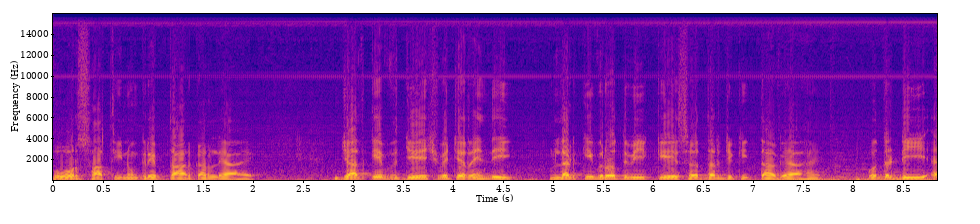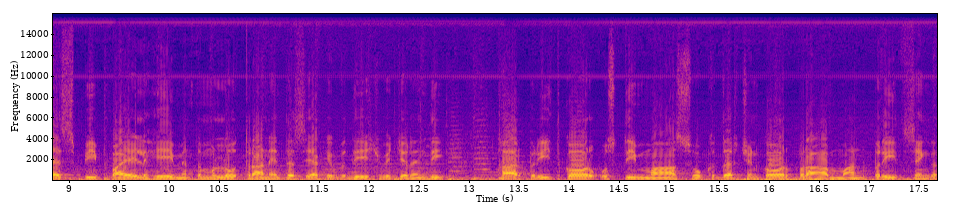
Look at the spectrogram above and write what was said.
ਹੋਰ ਸਾਥੀ ਨੂੰ ਗ੍ਰਿਫਤਾਰ ਕਰ ਲਿਆ ਹੈ। ਜਦਕਿ ਵਿਦੇਸ਼ ਵਿੱਚ ਰਹਿੰਦੀ ਲੜਕੀ ਵਿਰੁੱਧ ਵੀ ਕੇਸ ਦਰਜ ਕੀਤਾ ਗਿਆ ਹੈ। ਉਧਰ ਡੀਐਸਪੀ ਪਾਇਲ ਹੇਮੰਤ ਮਲਹੋਤਰਾ ਨੇ ਦੱਸਿਆ ਕਿ ਵਿਦੇਸ਼ ਵਿੱਚ ਰਹਿੰਦੀ ਹਰਪ੍ਰੀਤ ਕੌਰ ਉਸ ਦੀ ਮਾਂ ਸੁਖਦਰਸ਼ਨ ਕੌਰ, ਭਰਾ ਮਨਪ੍ਰੀਤ ਸਿੰਘ,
